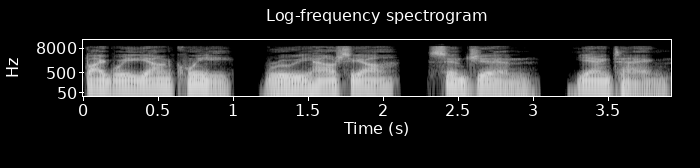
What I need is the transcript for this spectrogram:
By Guiyang Kui, Ruihao Xia, Xin Jin, Yang Tang.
